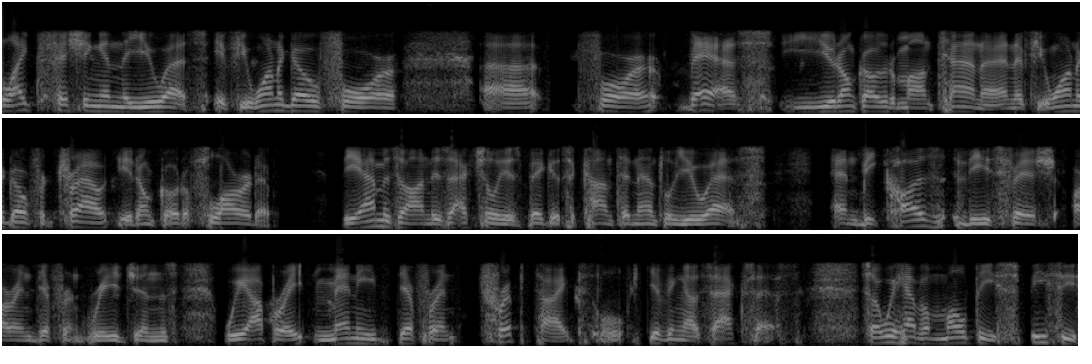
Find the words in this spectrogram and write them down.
like fishing in the U.S. If you want to go for uh, for bass, you don't go to Montana, and if you want to go for trout, you don't go to Florida. The Amazon is actually as big as the continental U.S. And because these fish are in different regions, we operate many different trip types, giving us access. So we have a multi species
